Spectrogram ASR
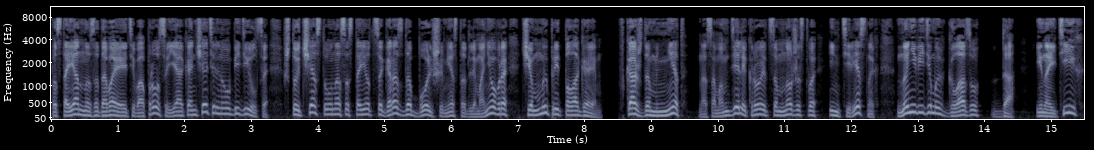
Постоянно задавая эти вопросы, я окончательно убедился, что часто у нас остается гораздо больше места для маневра, чем мы предполагаем. В каждом «нет» на самом деле кроется множество интересных, но невидимых глазу «да», и найти их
